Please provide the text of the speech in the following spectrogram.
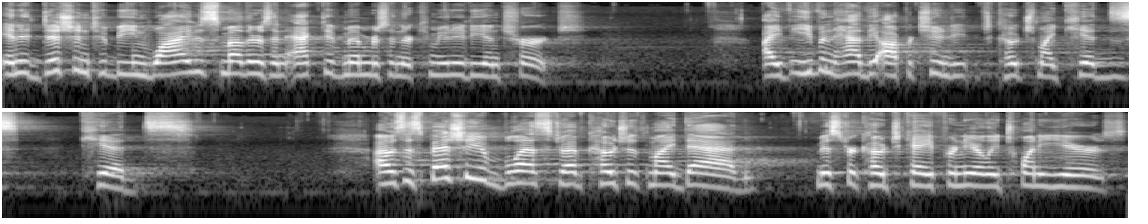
in addition to being wives, mothers, and active members in their community and church. I've even had the opportunity to coach my kids' kids. I was especially blessed to have coached with my dad, Mr. Coach K, for nearly 20 years.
